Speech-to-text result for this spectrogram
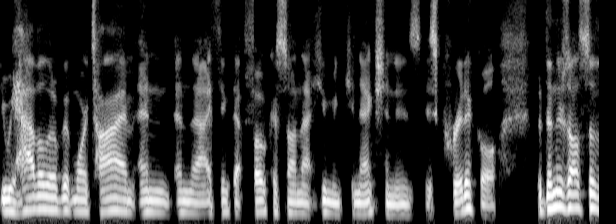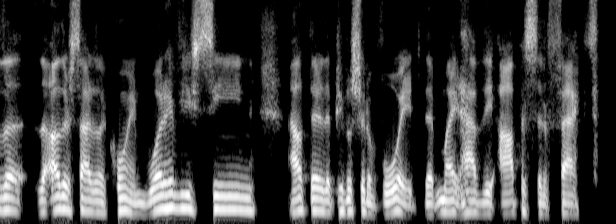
We have a little bit more time, and and I think that focus on that human connection is is critical. But then there's also the the other side of the coin. What have you seen out there that people should avoid that might have the opposite effect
